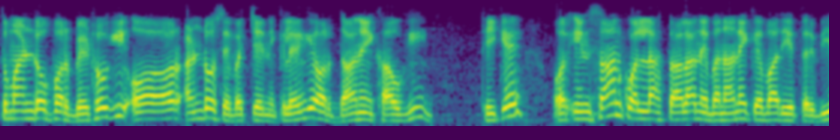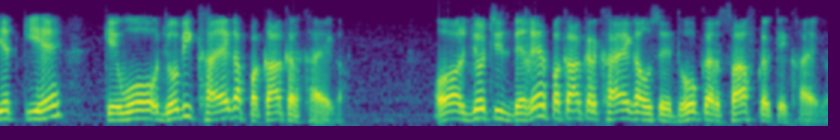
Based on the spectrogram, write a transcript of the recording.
تم انڈوں پر بیٹھو گی اور انڈوں سے بچے نکلیں گے اور دانے کھاؤ گی، ٹھیک ہے؟ اور انسان کو اللہ تعالیٰ نے بنانے کے بعد یہ تربیت کی ہے کہ وہ جو بھی کھائے گا، پکا کر کھائے گا۔ اور جو چیز بغیر پکا کر کھائے گا اسے دھو کر صاف کر کے کھائے گا،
